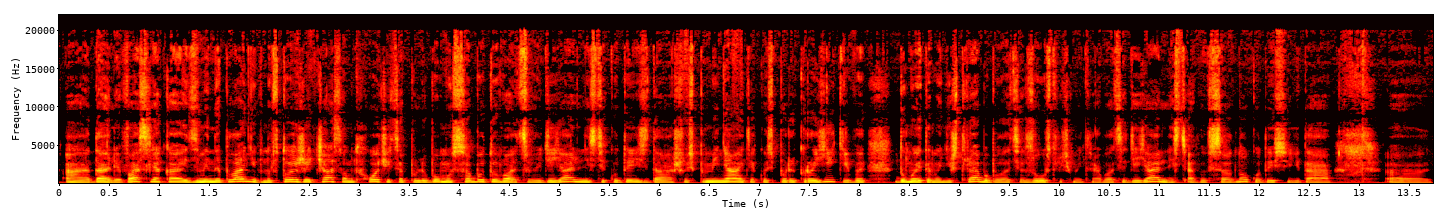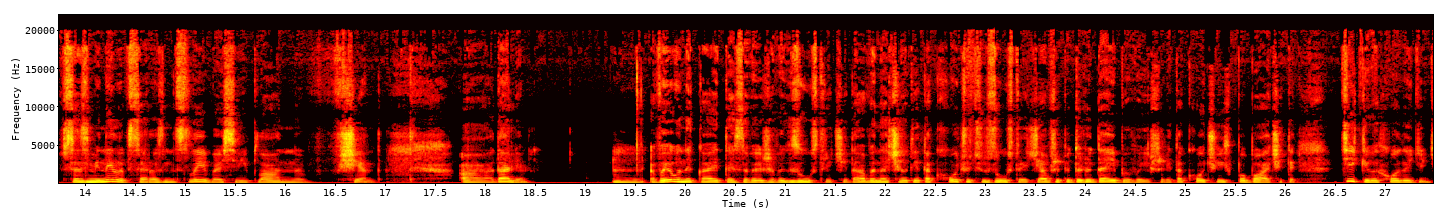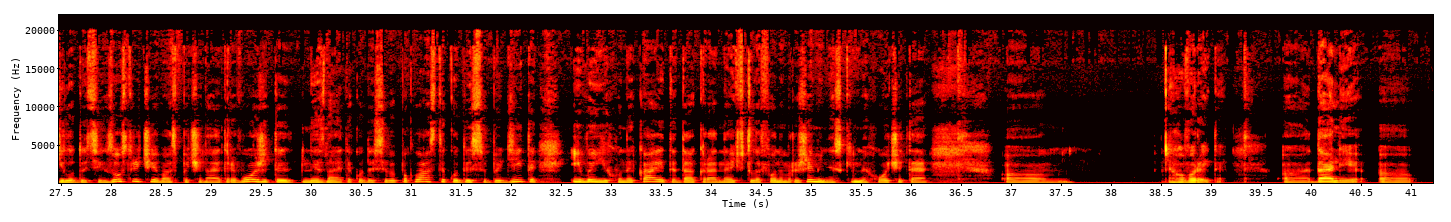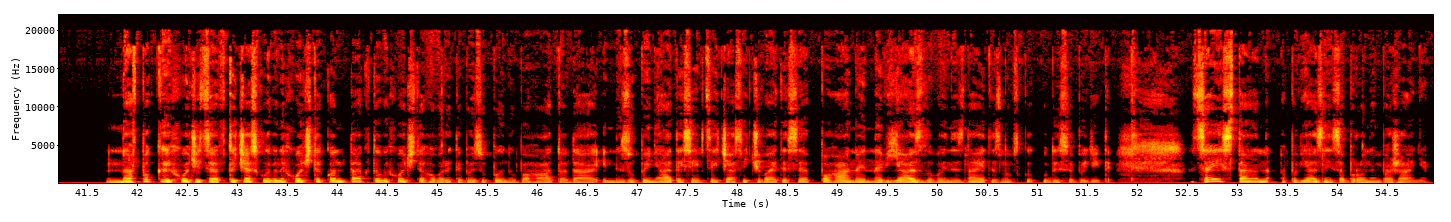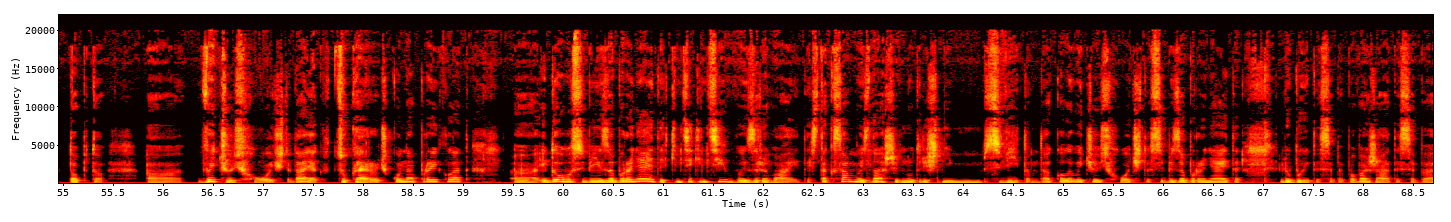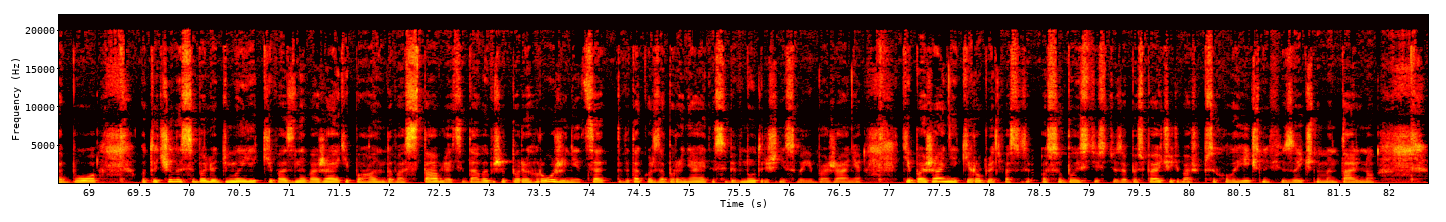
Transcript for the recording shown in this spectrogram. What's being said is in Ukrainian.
А, Далі вас лякають зміни планів, але в той же час вам хочеться по-любому саботувати свою діяльність і кудись да, щось поміняти, якось перекроїть, і ви думаєте, мені ж треба була ця зустріч, мені треба була ця діяльність, а ви все одно кудись її да, е, все змінили, все рознесли, весь свій план вщент. А, Далі. Ви уникаєте живих зустрічей, да? ви наче от я так хочу цю зустріч, я вже піду людей би вийшов, я так хочу їх побачити. Тільки виходить діло до цих зустрічей, вас починає тривожити, не знаєте, куди себе покласти, куди себе діти, і ви їх уникаєте, да? навіть в телефонному режимі ні з ким не хочете ем, говорити. Е, Далі. е, Навпаки, хочеться в той час, коли ви не хочете контакту, ви хочете говорити безупину багато, да, і не зупинятися, і в цей час відчуваєте себе погано і нав'язливо, і не знаєте знов куди себе діти. Цей стан пов'язаний з забороною бажання. Тобто ви щось хочете, да, як цукерочку, наприклад, і довго собі її забороняєте, в кінці кінців ви зриваєтесь. Так само і з нашим внутрішнім світом. Да, коли ви щось хочете, собі забороняєте любити себе, поважати себе, або оточили себе людьми, які вас зневажають і погано до вас ставляться, да, ви вже перегружені, це ви також забороняєте собі внутрішні свої бажання, ті бажання, які роблять вас особистістю, забезпечують вашу психологічну, фізичну, ментальну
